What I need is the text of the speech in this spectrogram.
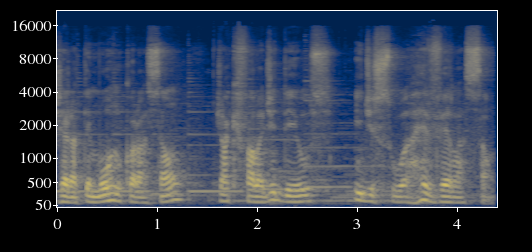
Gera temor no coração, já que fala de Deus e de sua revelação.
